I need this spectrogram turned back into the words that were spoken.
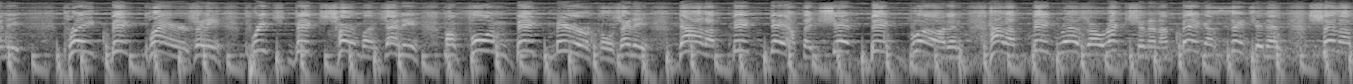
and he prayed big prayers and he preached big sermons and he performed big miracles and he died a big death and shed big blood and had a big resurrection and a big ascension and sent a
